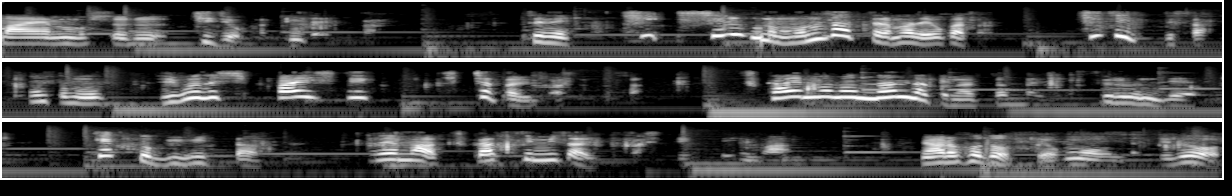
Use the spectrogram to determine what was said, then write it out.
万円もする生地を買ってみたりとか。でね、シルクのものだったらまだよかった。生地ってさ、ほんともう自分で失敗して切っちゃったりとかするとさ、使い物になんなくなっちゃったりするんで、結構ビビった。で、まあ使ってみたりとかしてて、今、なるほどって思うんだけど、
